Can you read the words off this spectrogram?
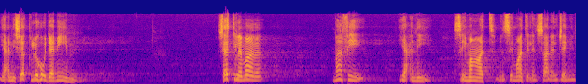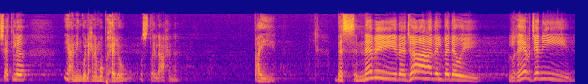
يعني شكله دميم. شكله ماذا؟ ما في يعني سمات من سمات الإنسان الجميل. شكله يعني نقول إحنا مو بحلو باصطلاحنا طيب. بس النبي إذا جاء هذا البدوي الغير جميل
